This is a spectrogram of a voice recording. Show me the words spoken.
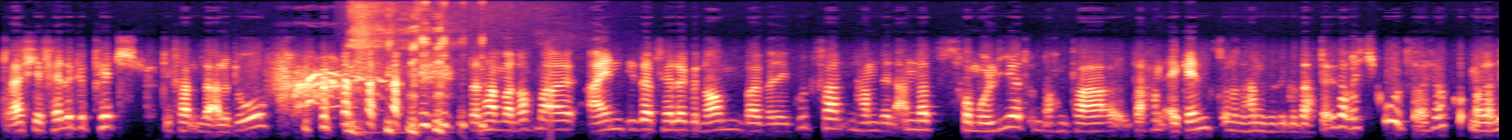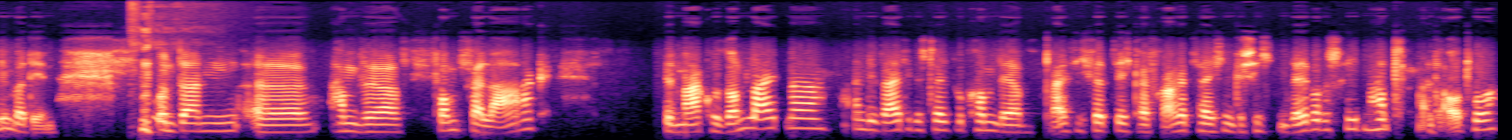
drei, vier Fälle gepitcht. Die fanden sie alle doof. dann haben wir nochmal einen dieser Fälle genommen, weil wir den gut fanden, haben den anders formuliert und noch ein paar Sachen ergänzt und dann haben sie gesagt, der ist ja richtig gut. Sag ich, ja, guck mal, dann nehmen wir den. und dann äh, haben wir vom Verlag den Marco Sonnleitner an die Seite gestellt bekommen, der 30, 40, drei Fragezeichen Geschichten selber geschrieben hat als Autor,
